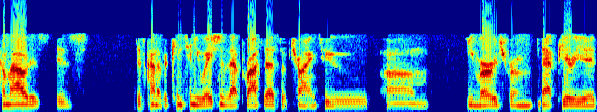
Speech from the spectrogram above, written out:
come out is is just kind of a continuation of that process of trying to um, emerge from that period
